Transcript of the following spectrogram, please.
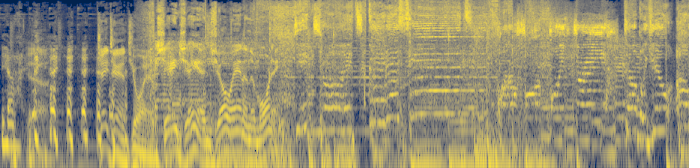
Yeah. Yeah. JJ and Joanne. JJ and Joanne in the morning. Detroit's greatest hits. 104.3 WOMC.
